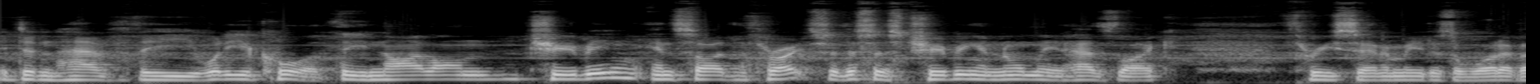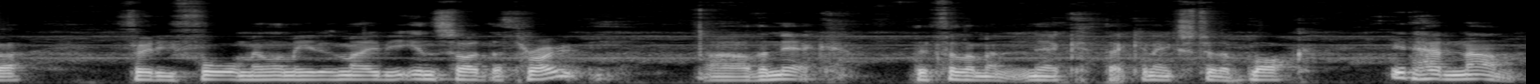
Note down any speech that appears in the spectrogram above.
it didn't have the, what do you call it, the nylon tubing inside the throat. So this is tubing and normally it has like three centimeters or whatever 34 millimeters maybe inside the throat. Uh, the neck, the filament neck that connects to the block, it had none.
